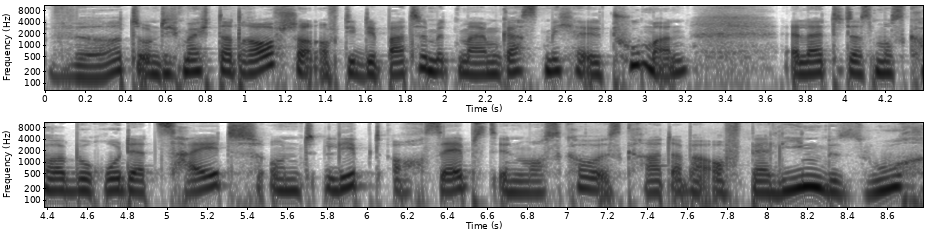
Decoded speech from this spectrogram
wird. Und ich möchte da drauf schauen auf die Debatte mit meinem Gast Michael Thumann. Er leitet das Moskauer Büro der Zeit und lebt auch selbst in Moskau, ist gerade aber auf Berlin-Besuch.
